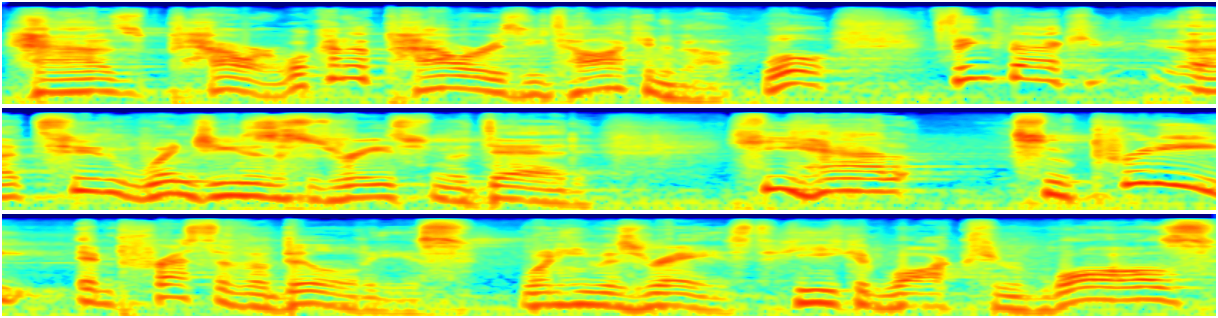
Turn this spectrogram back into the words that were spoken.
has power. What kind of power is he talking about? Well, think back uh, to when Jesus was raised from the dead. He had some pretty impressive abilities when he was raised. He could walk through walls.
